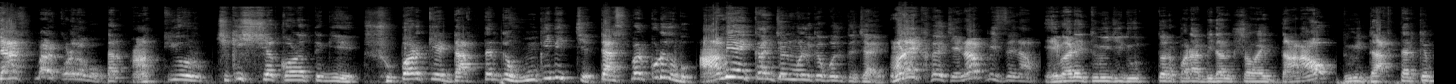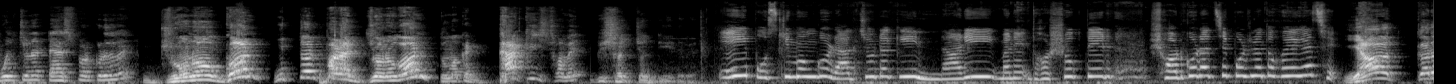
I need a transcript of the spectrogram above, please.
ট্রান্সফার করে দেবো। তার আত্মীয়র চিকিৎসা করাতে গিয়ে সুপারকে ডাক্তারকে হুমকি দিচ্ছে ট্রান্সফার করে দেবো। আমি এই কাঞ্চন মল্লিকে বলতে চাই অনেক হয়েছে না পিছে না এবারে তুমি যদি উত্তরপাড়া বিধানসভায় দাঁড়াও তুমি ডাক্তারকে বলছো না ট্রান্সফার করে দেবে? জনগণ উত্তরপাড়ার জনগণ তোমাকে ঢাকি সমেত বিসর্জন দিয়ে দেবে। এই পশ্চিমবঙ্গ রাজ্যটা কি নারী মানে ধর্ষকদের স্বর্গরাজ্যে পরিণত হয়ে গেছে? याद কর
